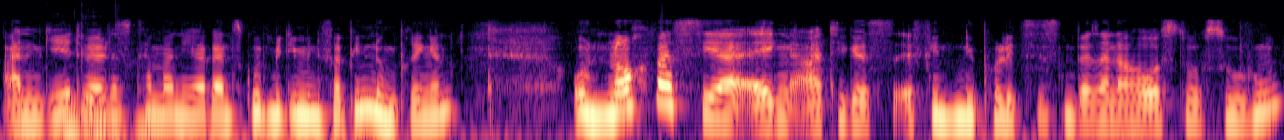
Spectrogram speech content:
angeht, weil das kann man ja ganz gut mit ihm in Verbindung bringen. Und noch was sehr Eigenartiges äh, finden die Polizisten bei seiner Hausdurchsuchung.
